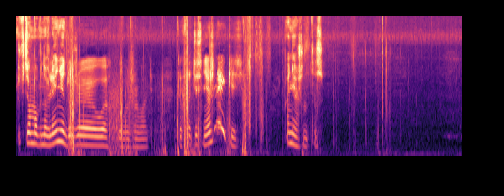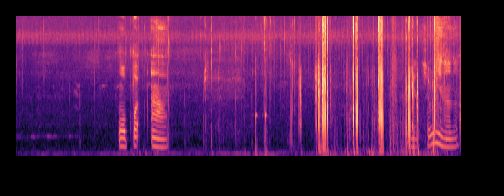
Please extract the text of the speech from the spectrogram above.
в цьому обновленні дуже легко виживати. Ти, кстати, сніжний якийсь? Звісно, це ж. Опа. А. Нет, це мені надо.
